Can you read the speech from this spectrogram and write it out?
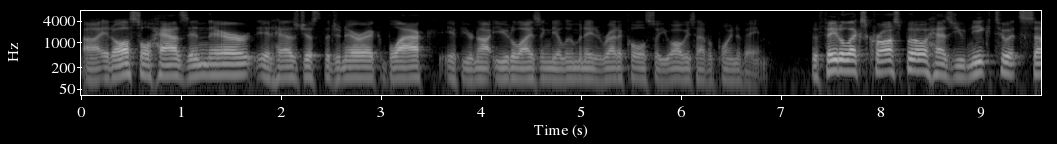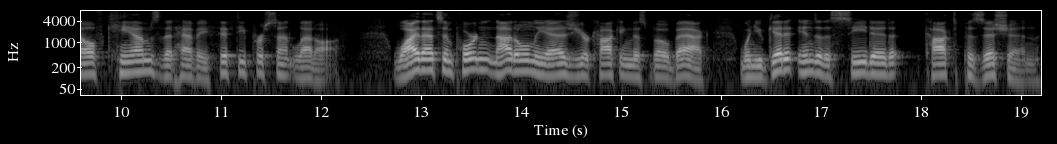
Uh, it also has in there, it has just the generic black if you're not utilizing the illuminated reticle, so you always have a point of aim. The Fatal X crossbow has unique to itself cams that have a 50% let off. Why that's important, not only as you're cocking this bow back, when you get it into the seated cocked position,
